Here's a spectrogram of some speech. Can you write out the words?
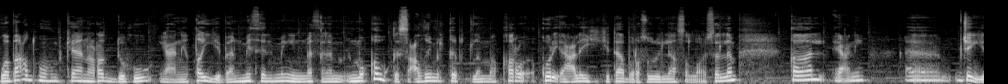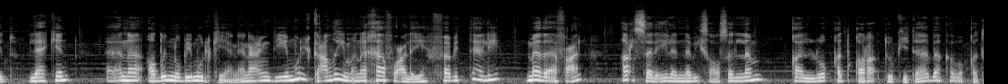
وبعضهم كان رده يعني طيبا مثل مين مثلا المقوقس عظيم القبط لما قرئ عليه كتاب رسول الله صلى الله عليه وسلم قال يعني آه، جيد لكن أنا أظن بملكي يعني أنا عندي ملك عظيم أنا أخاف عليه فبالتالي ماذا أفعل؟ أرسل إلى النبي صلى الله عليه وسلم قال له قد قرأت كتابك وقد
